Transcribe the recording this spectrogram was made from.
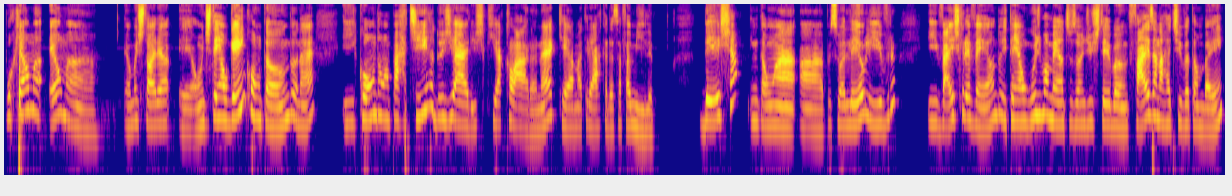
Porque é uma, é uma, é uma história é, onde tem alguém contando, né? E contam a partir dos diários que a Clara, né? Que é a matriarca dessa família, deixa. Então a, a pessoa lê o livro e vai escrevendo, e tem alguns momentos onde o Esteban faz a narrativa também.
